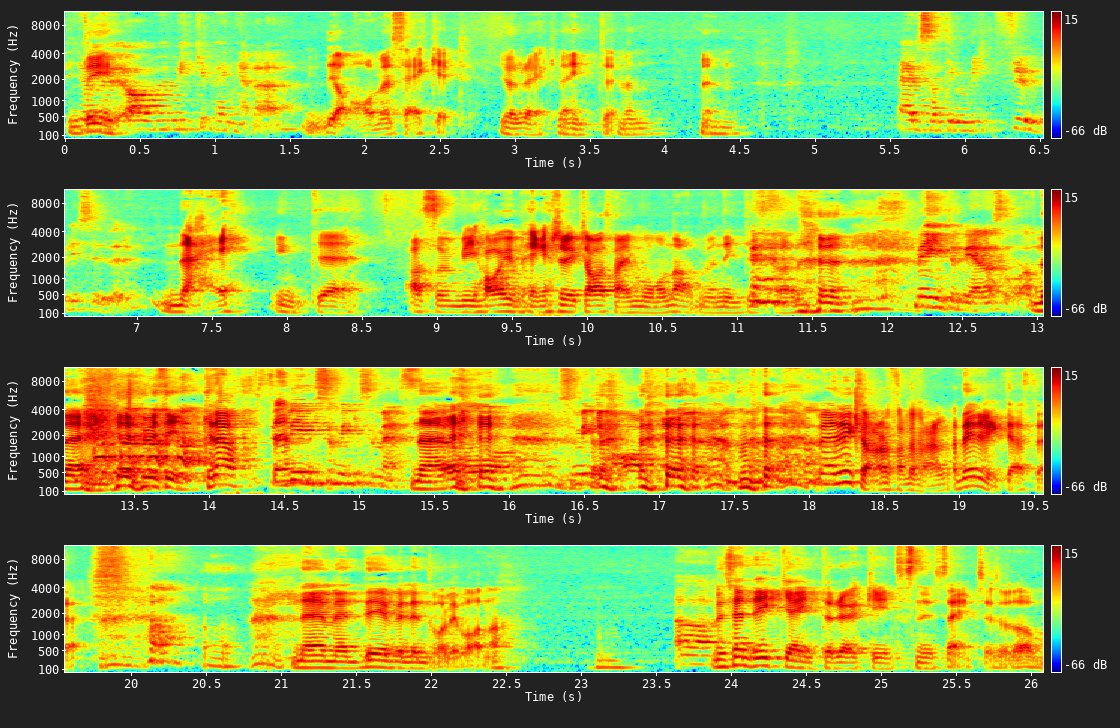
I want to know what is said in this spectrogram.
Gör det, du av med mycket pengar där? ja, men säkert. Jag räknar inte, men, men Är det så att din fru blir sur? nej, inte. Alltså vi har ju pengar så det klarar oss varje månad, men inte så att... Men inte mer än så. nej, precis. Knappt. Det blir inte så mycket semester Nej. och inte så mycket mat. heller. Men vi klarar oss i alla fall, det är det viktigaste. Nej, men det är väl en dålig vana. Ja, Men sen dricker jag inte, röker inte, snusar inte. Så de...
